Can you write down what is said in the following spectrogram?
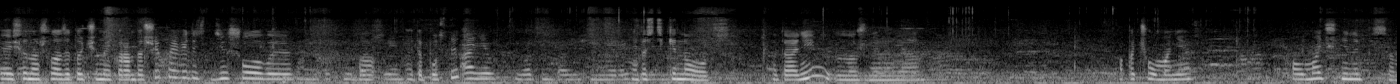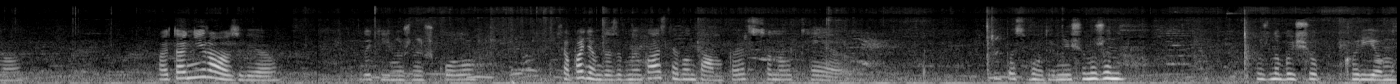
Я еще нашла заточенные карандаши, появились дешевые. А, это после? Они вот он тоже не Это sticky notes. Это они нужны мне? А почем они? How much не написано. А это они разве? Такие нужны в школу. Все, пойдем за зубной пастой. Вон там. Personal care. Ну, Посмотрим. Мне еще нужен... Нужно бы еще крем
